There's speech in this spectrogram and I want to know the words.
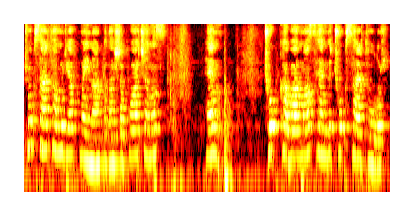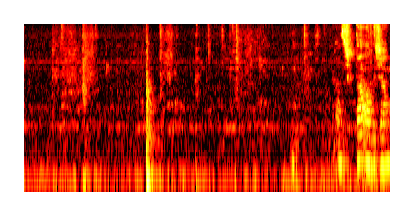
Çok sert hamur yapmayın arkadaşlar. Poğaçanız hem çok kabarmaz hem de çok sert olur. Azıcık daha alacağım.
